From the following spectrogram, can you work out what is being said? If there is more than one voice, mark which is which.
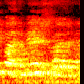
Speaker 1: परमेश्वर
